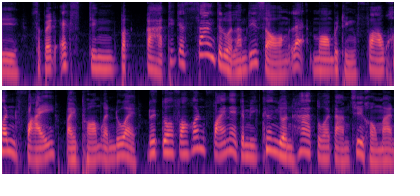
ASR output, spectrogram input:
ดี SpaceX จึงประกาศที่จะสร้างจรวดลำที่ 2 และมองไปถึง Falcon ไฟไปพร้อมกันด้วย โดยตัว Falcon ไฟเนี่ยจะมีเครื่องยนต์ 5 ตัวตามชื่อของมัน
